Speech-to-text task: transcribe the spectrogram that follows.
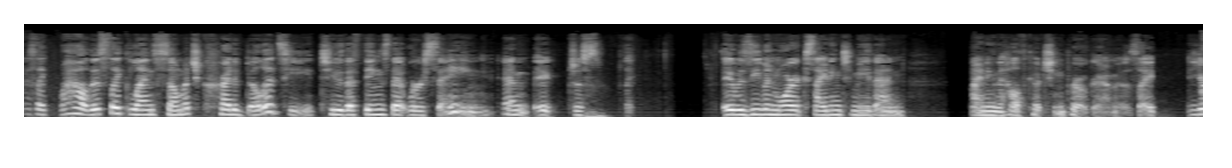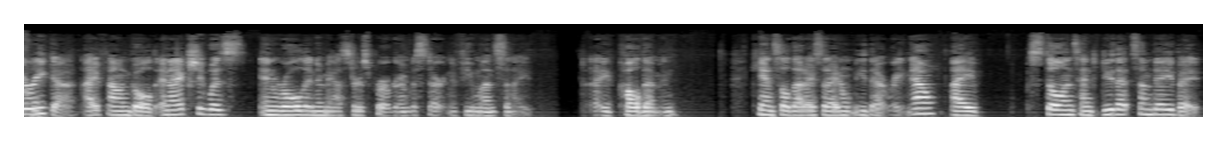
I was like, wow, this like lends so much credibility to the things that we're saying, and it just mm-hmm. like it was even more exciting to me than finding the health coaching program. It was like Eureka! I found gold, and I actually was enrolled in a master's program to start in a few months, and I I called them and canceled that. I said I don't need that right now. I still intend to do that someday, but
